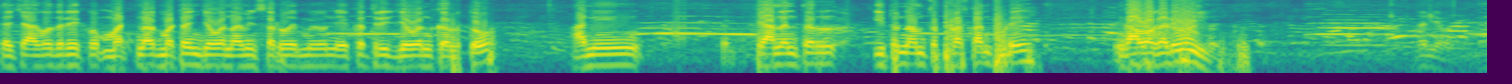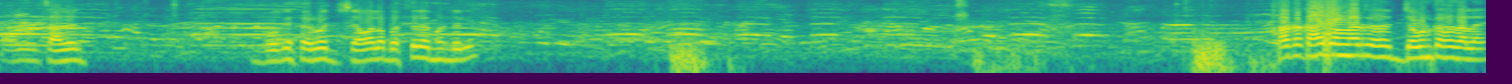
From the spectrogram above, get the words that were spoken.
त्याच्या अगोदर एक मटणा मटण जेवण आम्ही सर्व मिळून एकत्रित जेवण करतो. आणि त्यानंतर इथून आमचं प्रस्थान पुढे गावाकडे होईल. धन्यवाद चालेल. बघे सर्व जेवायला बसलेले आहेत मंडळी. काका काय बोलणार? जेवण कसं झालंय?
